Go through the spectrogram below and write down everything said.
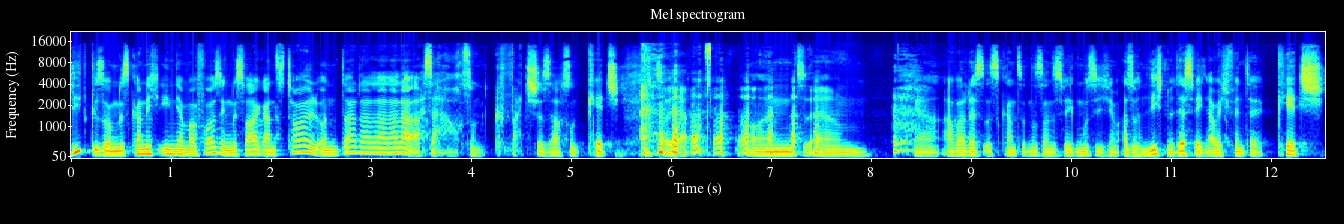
Lied gesungen, das kann ich Ihnen ja mal vorsingen, das war ganz toll und da, da, da, da, da. Das ist auch so ein Quatsch, das ist auch so ein Kitsch. So, ja. Und ähm, ja, aber das ist ganz interessant, deswegen muss ich, also nicht nur deswegen, aber ich finde Kitsch,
